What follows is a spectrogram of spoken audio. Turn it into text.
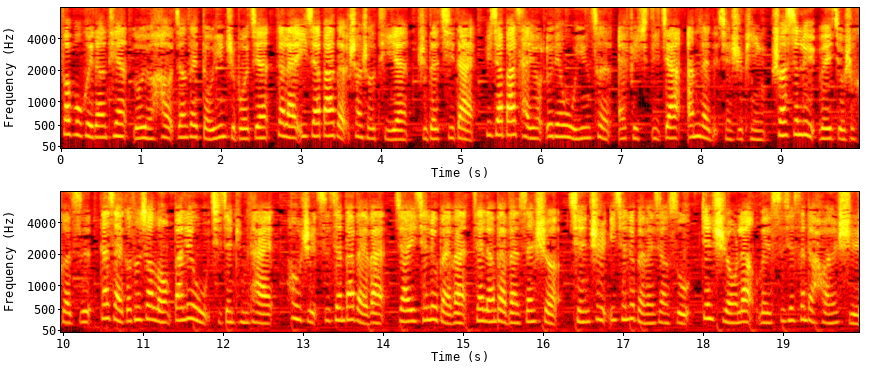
发布会当天，罗永浩将在抖音直播间带来一加八的上手体验，值得期待。一加八采用六点五英寸 FHD 加 AMOLED 显示屏，刷新率为九十赫兹，搭载高通骁龙八六五旗舰平台，后置四千八百万加一千六百万加两百万三摄，前置一千六百万像素，电池容量为四千三百毫安时，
